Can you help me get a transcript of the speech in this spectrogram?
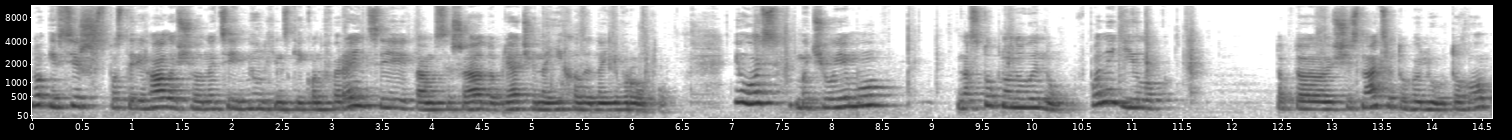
Ну і всі ж спостерігали, що на цій Мюнхенській конференції там США добряче наїхали на Європу. І ось ми чуємо наступну новину. В понеділок, тобто 16 лютого,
